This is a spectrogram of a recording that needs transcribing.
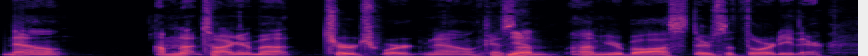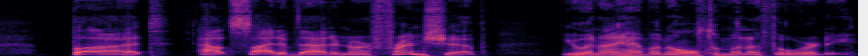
Now, I'm not talking about church work now because Yep. I'm, I'm your boss. There's authority there. But outside of that, in our friendship, you and I have an ultimate authority.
